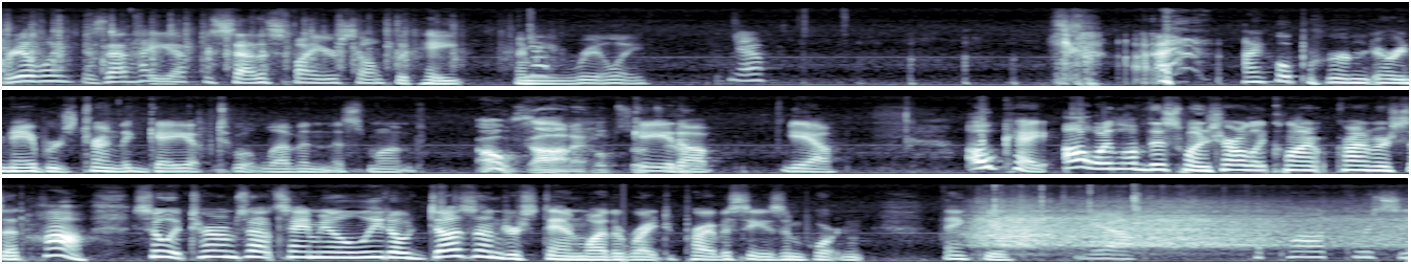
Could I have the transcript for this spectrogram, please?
Really? Is that how you have to satisfy yourself with hate? I mean, really? yeah. I hope her, her neighbors turn the gay up to 11 this month. Oh God, I hope so. Gay it up. Yeah. Okay. Oh, I love this one. Charlotte Cli- Clymer said, huh. So it turns out Samuel Alito does understand why the right to privacy is important. Thank you. Yeah. Hypocrisy.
